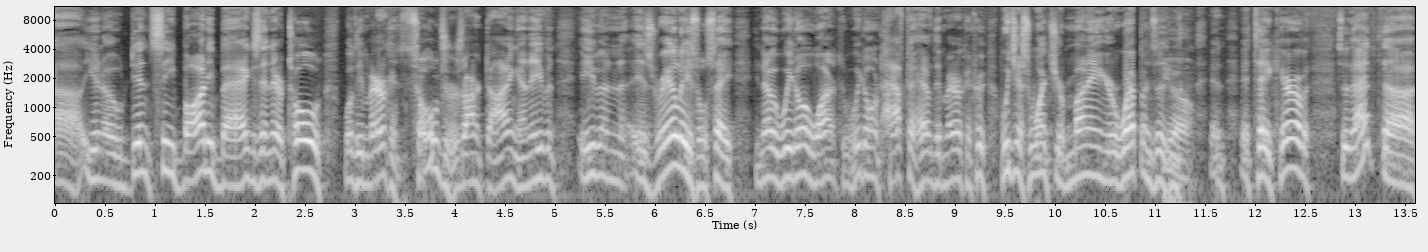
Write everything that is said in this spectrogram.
uh, you know, didn't see body bags, and they're told, well, the American soldiers aren't dying, and even even Israelis will say, you know, we don't want, we don't have to have the American troops. We just want your money and your weapons and, yeah. and, and, take care of it. So that uh,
